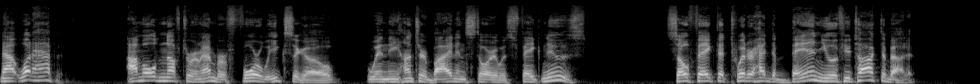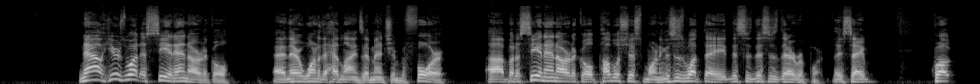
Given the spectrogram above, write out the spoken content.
Now, what happened? I'm old enough to remember four weeks ago when the Hunter Biden story was fake news. So fake that Twitter had to ban you if you talked about it. Now, here's what a CNN article, and they're one of the headlines I mentioned before, uh, but a CNN article published this morning. This is what they this is this is their report. They say, "quote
